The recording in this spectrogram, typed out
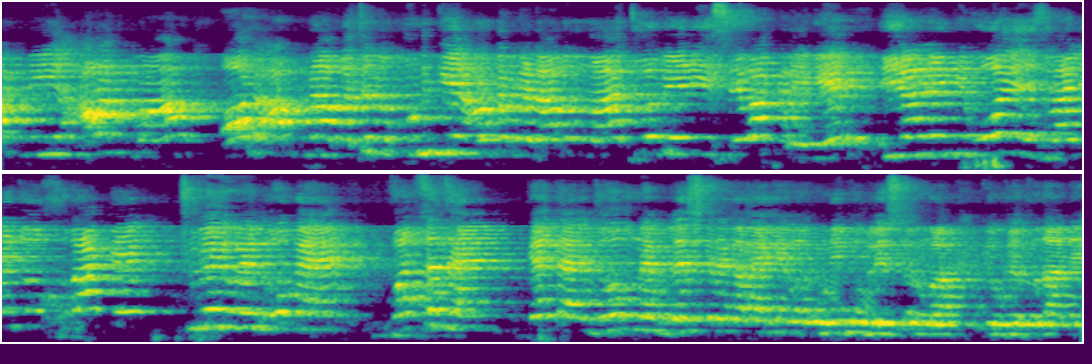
अपनी आत्मा और अपना वचन उनके अंदर में डालूँगा जो मेरी सेवा करेंगे यानी कि वो इजरायली जो खुदा के चुने हुए लोग हैं वंशज हैं कहता है जो उन्हें ब्लेस करेगा मैं केवल उन्हीं को ब्लेस करूँगा क्योंकि खुदा ने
